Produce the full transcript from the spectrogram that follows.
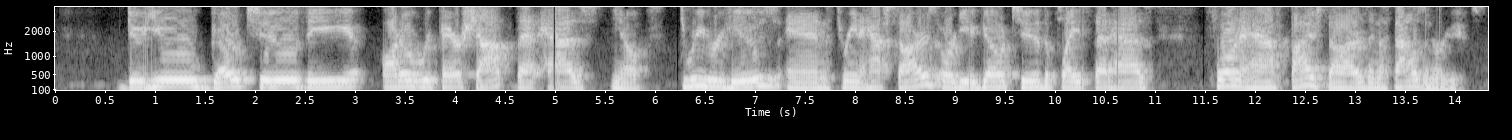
Do you go to the auto repair shop that has, you know, three reviews and three and a half stars? Or do you go to the place that has four and a half, five stars and a thousand reviews?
